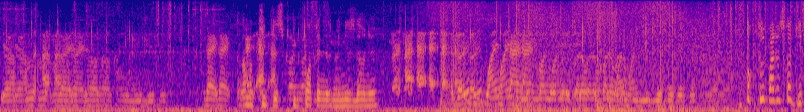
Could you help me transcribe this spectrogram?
Yeah, I'm not, I'm not right. I can't use this. Right, right. I'm gonna keep this big pot and this minis down here. I got this one time. It's gonna, it's it's use this. this, this, this. Oh, I got hit.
